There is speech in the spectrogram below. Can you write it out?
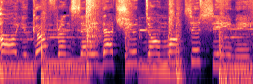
All your girlfriends say that you don't want to see me.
